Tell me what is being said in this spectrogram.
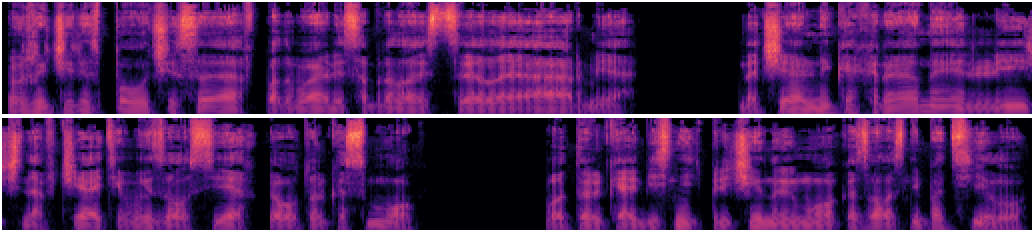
Уже через полчаса в подвале собралась целая армия. Начальник охраны лично в чате вызвал всех, кого только смог. Вот только объяснить причину ему оказалось не под силу,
